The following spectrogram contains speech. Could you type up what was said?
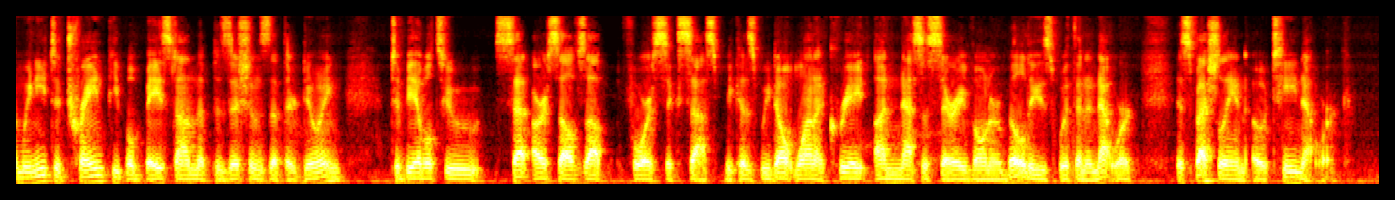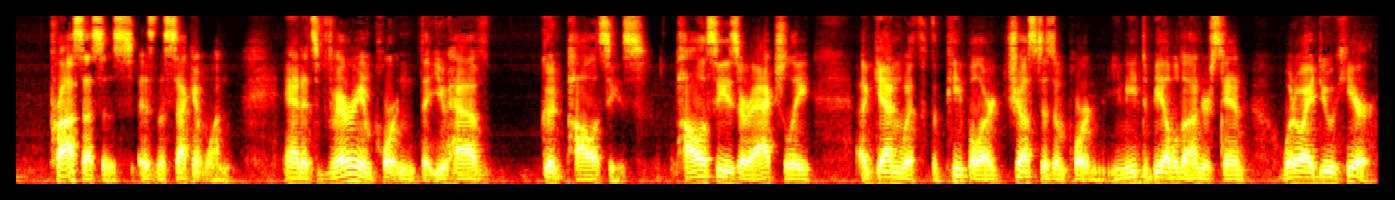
And we need to train people based on the positions that they're doing to be able to set ourselves up for success because we don't want to create unnecessary vulnerabilities within a network, especially an OT network. Processes is the second one. And it's very important that you have good policies. Policies are actually, again, with the people, are just as important. You need to be able to understand what do I do here?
